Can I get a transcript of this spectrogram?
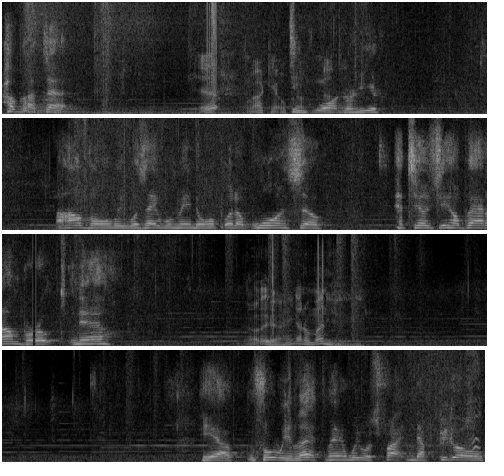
How about that? Yep. Well, I can't open Deep up water nothing. here. I've only was able man to open up one, so that tells you how bad I'm broke now. Oh yeah, I ain't got no money. Yeah, before we left, man, we was fighting that big old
